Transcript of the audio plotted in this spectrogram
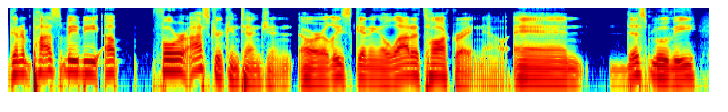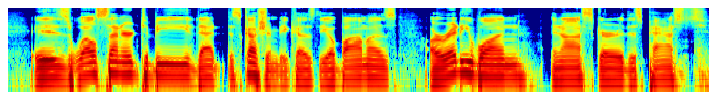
gonna possibly be up for Oscar contention or at least getting a lot of talk right now. And this movie is well centered to be that discussion because the Obamas already won an Oscar this past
